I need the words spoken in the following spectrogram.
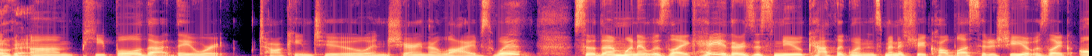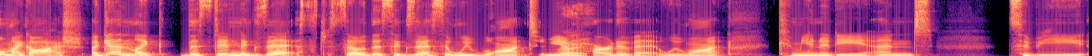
Okay. um, people that they were talking to and sharing their lives with. So then when it was like, hey, there's this new Catholic women's ministry called Blessed is She, it was like, oh my gosh, again, like this didn't exist. So this exists and we want to be Right. a part of it. We want community and to be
